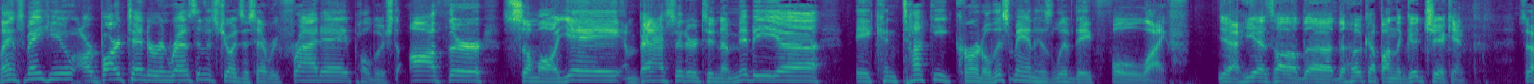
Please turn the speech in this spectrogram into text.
Lance Mayhew, our bartender in residence, joins us every Friday. Published author, sommelier, ambassador to Namibia, a Kentucky colonel. This man has lived a full life. Yeah, he has all the the hookup on the good chicken. So,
